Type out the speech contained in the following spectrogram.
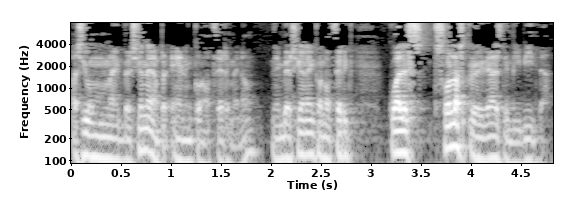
ha sido una inversión en, conocerme, ¿no? Una inversión en conocer cuáles son las prioridades de mi vida,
